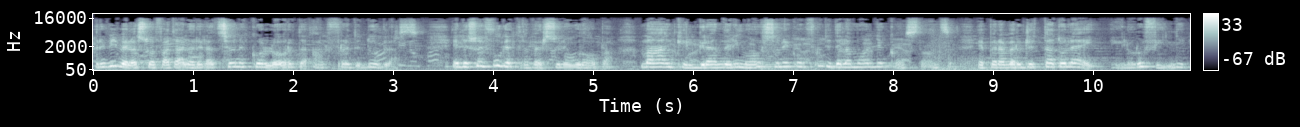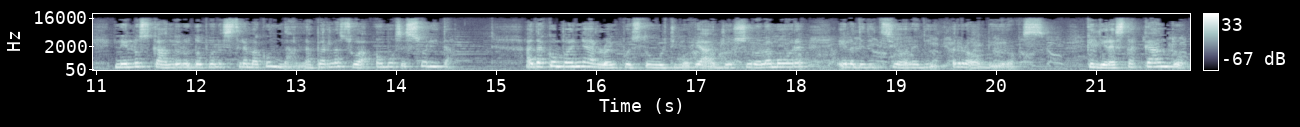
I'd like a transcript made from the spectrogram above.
Rivive la sua fatale relazione con Lord Alfred Douglas e le sue fughe attraverso l'Europa, ma anche il grande rimorso nei confronti della moglie Constance e per aver gettato lei e i loro figli nello scandalo dopo l'estrema condanna per la sua omosessualità. Ad accompagnarlo in questo ultimo viaggio solo l'amore e la dedizione di Robbie Ross che gli resta accanto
